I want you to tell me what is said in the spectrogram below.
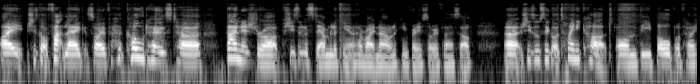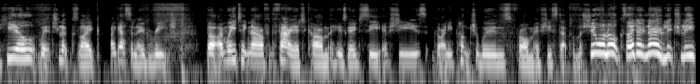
I She's got a fat leg, so I've cold hosed her, bandaged her up. She's in the state. I'm looking at her right now, looking very sorry for herself. Uh, she's also got a tiny cut on the bulb of her heel, which looks like, I guess, an overreach. But I'm waiting now for the farrier to come, who's going to see if she's got any puncture wounds from if she stepped on the shoe or not, because I don't know. Literally,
